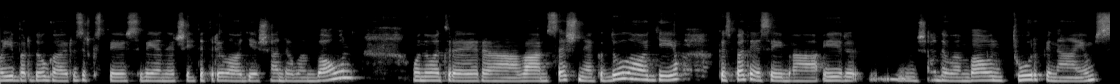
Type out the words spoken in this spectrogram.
Lība Duga ir uzrakstījusi. Viena ir šī triloģija Shadow and Bone, un otra ir Vārnu sešnieku duloģija, kas patiesībā ir Shadow and Bone turpinājums,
